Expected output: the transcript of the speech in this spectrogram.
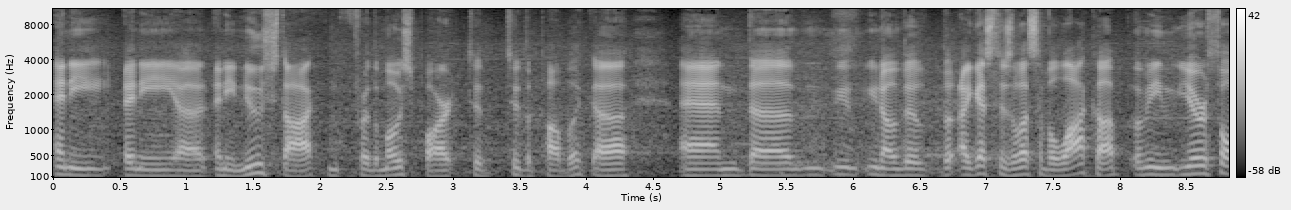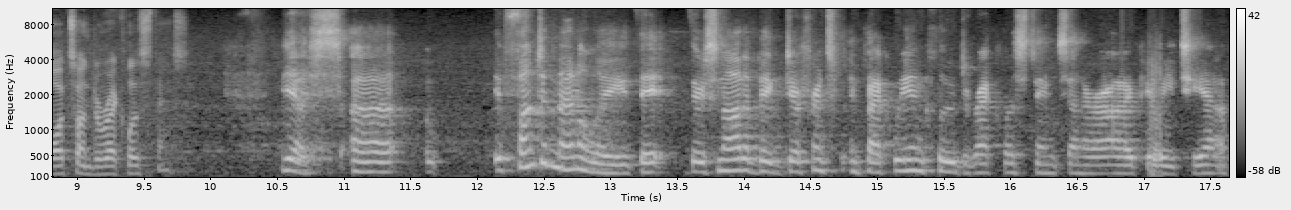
any any uh, any new stock for the most part to, to the public. Uh, and uh, you, you, know, the, the, I guess there's less of a lockup. I mean, your thoughts on direct listings? Yes, uh, fundamentally, there's not a big difference. In fact, we include direct listings in our IPO ETF.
